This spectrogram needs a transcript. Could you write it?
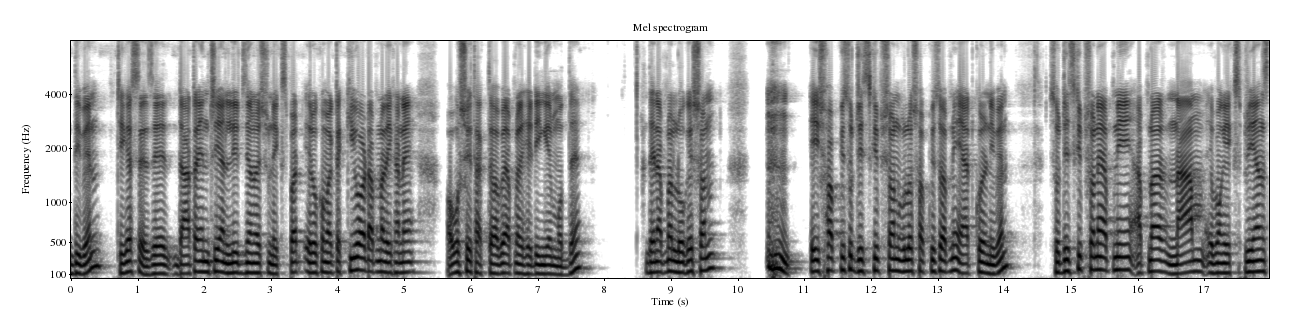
দিবেন, ঠিক আছে? যে data entry and lead generation expert এরকম একটা কিওয়ার্ড আপনার এখানে অবশ্যই থাকতে হবে আপনার হেডিংয়ের মধ্যে। দেন আপনার লোকেশন এই সব কিছু ডিসক্রিপশনগুলো সব কিছু আপনি অ্যাড করে নেবেন। সো ডিসক্রিপশনে আপনি আপনার নাম এবং এক্সপিরিয়েন্স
